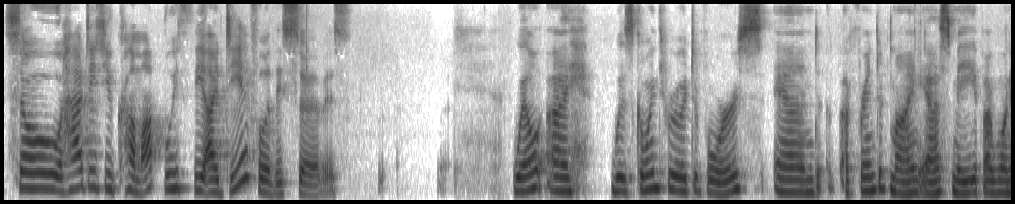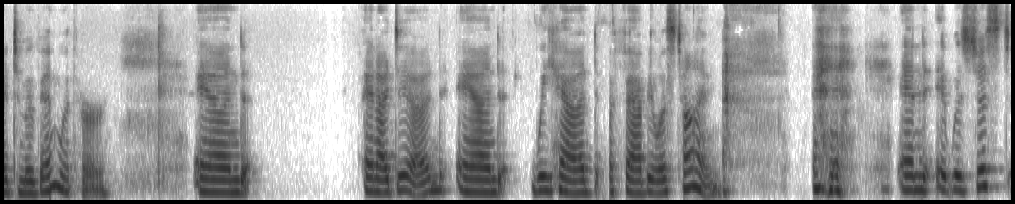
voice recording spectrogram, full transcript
So, how did you come up with the idea for this service? Well, I was going through a divorce, and a friend of mine asked me if I wanted to move in with her, and and I did, and we had a fabulous time. and it was just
